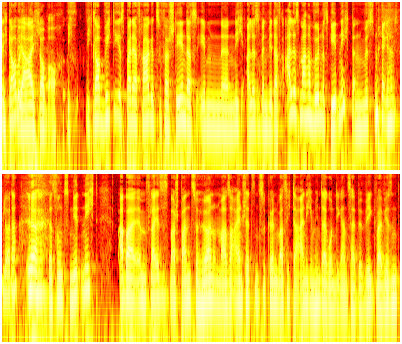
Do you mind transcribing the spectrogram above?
ich glaube, ja, ich glaube auch. Ich, ich glaube, wichtig ist bei der Frage zu verstehen, dass eben äh, nicht alles, wenn wir das alles machen würden, das geht nicht, dann müssten wir ganz viele Leute. ja. Das funktioniert nicht. Aber ähm, vielleicht ist es mal spannend zu hören und mal so einschätzen zu können, was sich da eigentlich im Hintergrund die ganze Zeit bewegt, weil wir sind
